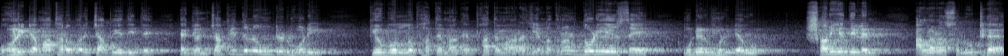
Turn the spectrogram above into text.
ভড়িটা মাথার উপরে চাপিয়ে দিতে। একজন চাপিয়ে দিল উঁটের ভড়ি। কেউ বলল ফাতেমাকে ফাতেমা রাজি আল্লাহ তখন দৌড়িয়ে এসে উঁটের ভড়িটা সরিয়ে দিলেন। আল্লাহ রসুল উঠে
